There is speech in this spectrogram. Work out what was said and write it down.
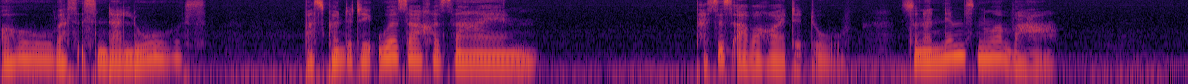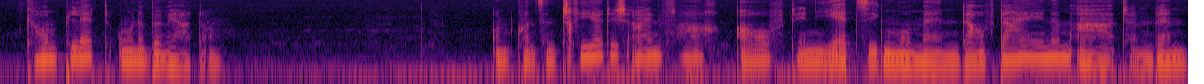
oh, was ist denn da los? Was könnte die Ursache sein? Das ist aber heute doof, sondern nimm es nur wahr. Komplett ohne Bewertung. Und konzentriere dich einfach auf den jetzigen Moment, auf deinem Atem, denn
